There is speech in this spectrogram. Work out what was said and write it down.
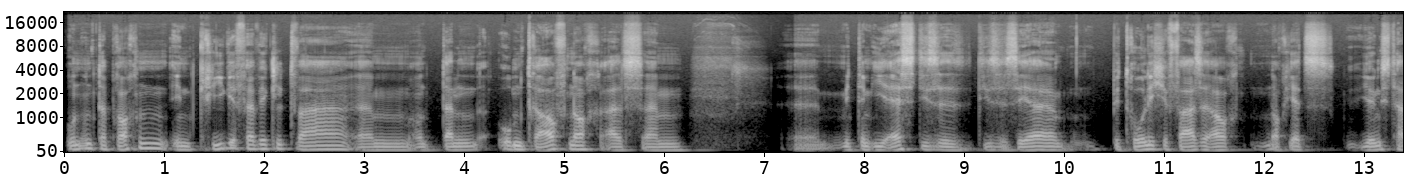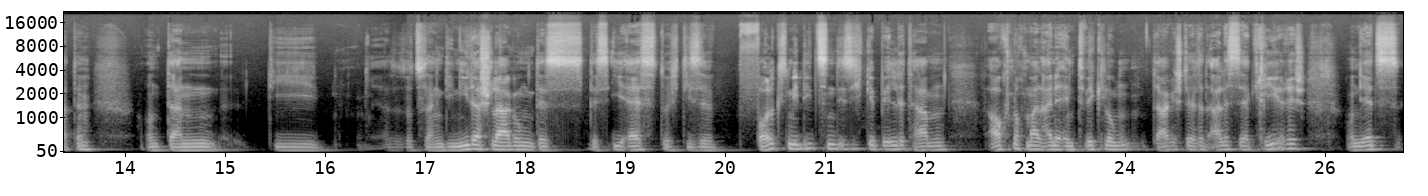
ununterbrochen in Kriege verwickelt war ähm, und dann obendrauf noch als ähm, äh, mit dem IS diese, diese sehr bedrohliche Phase auch noch jetzt jüngst hatte und dann die also sozusagen die Niederschlagung des, des IS durch diese Volksmilizen, die sich gebildet haben, auch nochmal eine Entwicklung dargestellt hat. Alles sehr kriegerisch. Und jetzt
